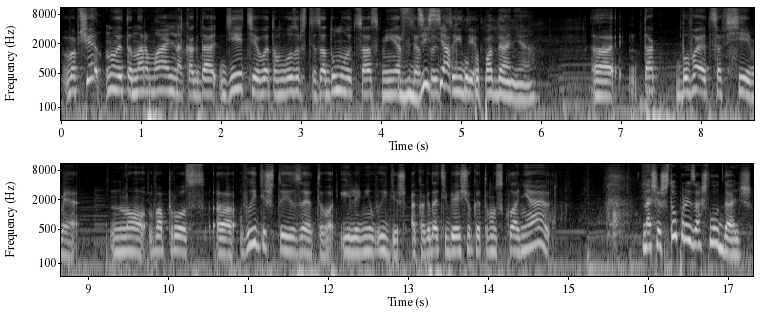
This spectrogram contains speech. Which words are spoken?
вообще, ну, это нормально, когда дети в этом возрасте задумываются о смерти, в о десятку суициде. попадания. Э, Так бывает со всеми. Но вопрос, э, выйдешь ты из этого или не выйдешь, а когда тебя еще к этому склоняют, Значит, что произошло дальше?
